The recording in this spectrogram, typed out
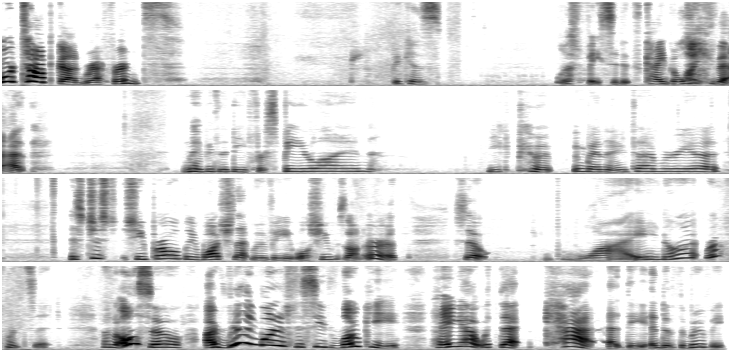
more Top Gun reference. Because let's face it, it's kind of like that. Maybe the need for speed line. You could be man anytime, Maria. It's just she probably watched that movie while she was on Earth, so why not reference it? And also, I really wanted to see Loki hang out with that cat at the end of the movie.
